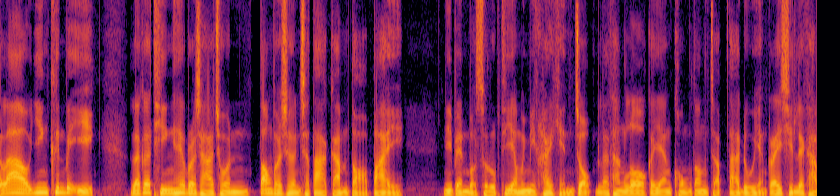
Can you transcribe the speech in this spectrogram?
กล้าวยิ่งขึ้นไปอีก แล้วก็ทิ้งให้ประชาชนต้องเผชิญชะตากรรมต่อไป นี่เป็นบทสรุปที่ยังไม่มีใครเขียนจบ และทั้งโลกก็ยังคงต้องจับตาดูอย่างใกล้ชิดเลยครับ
